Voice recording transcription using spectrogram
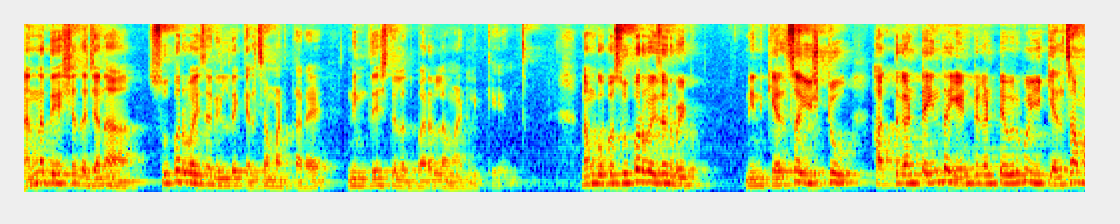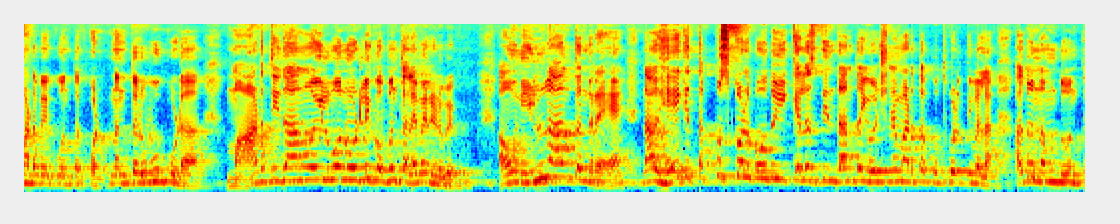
ನನ್ನ ದೇಶದ ಜನ ಸೂಪರ್ವೈಸರ್ ಇಲ್ಲದೆ ಕೆಲಸ ಮಾಡ್ತಾರೆ ನಿಮ್ಮ ದೇಶದಲ್ಲಿ ಅದು ಬರಲ್ಲ ಮಾಡಲಿಕ್ಕೆ ಅಂತ. ನಮಗೊಬ್ಬ ಸೂಪರ್ವೈಸರ್ ಬೇಕು. ನಿನ್ನ ಕೆಲಸ ಇಷ್ಟು ಹತ್ತು ಗಂಟೆಯಿಂದ ಎಂಟು ಗಂಟೆವರೆಗೂ ಈ ಕೆಲಸ ಮಾಡಬೇಕು ಅಂತ ಕೊಟ್ಟ ನಂತರವೂ ಕೂಡ ಮಾಡ್ತಿದ್ದಾನೋ ಇಲ್ವೋ ನೋಡ್ಲಿಕ್ಕೆ ಒಬ್ಬನ ತಲೆ ಮೇಲೆ ಇಡಬೇಕು. ಅವನು ಇಲ್ಲ ಅಂತಂದ್ರೆ ನಾವು ಹೇಗೆ ತಪ್ಪಿಸ್ಕೊಳ್ಬೋದು ಈ ಕೆಲಸದಿಂದ ಅಂತ ಯೋಚನೆ ಮಾಡ್ತಾ ಕೂತ್ಕೊಳ್ತೀವಲ್ಲ, ಅದು ನಮ್ದು ಅಂತ.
